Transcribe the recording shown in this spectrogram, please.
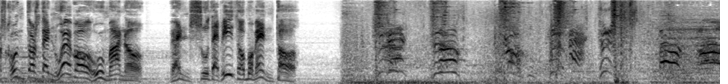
Juntos de nuevo, humano, en su debido momento. ¡Es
